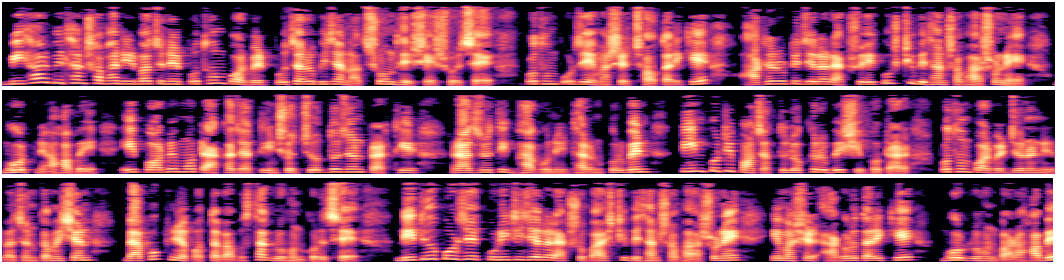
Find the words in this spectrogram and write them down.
বিহার বিধানসভা নির্বাচনের প্রথম পর্বের প্রচার অভিযান আজ সন্ধে শেষ হয়েছে। প্রথম পর্যায়ে মাসের ছ তারিখে আঠারোটি জেলার একশো একুশটি বিধানসভা আসনে ভোট নেওয়া হবে। এই পর্বে মোট এক হাজার তিনশো চোদ্দ জন প্রার্থীর রাজনৈতিক ভাগ্য নির্ধারণ করবেন। তিন কোটি পঁচাত্তর লক্ষেরও বেশি ভোটার। প্রথম পর্বের জন্য নির্বাচন কমিশন ব্যাপক নিরাপত্তা ব্যবস্থা গ্রহণ করেছে। দ্বিতীয় পর্যায়ে কুড়িটি জেলার একশো বাইশটি বিধানসভা আসনে এ মাসের এগারো তারিখে ভোট গ্রহণ করা হবে।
